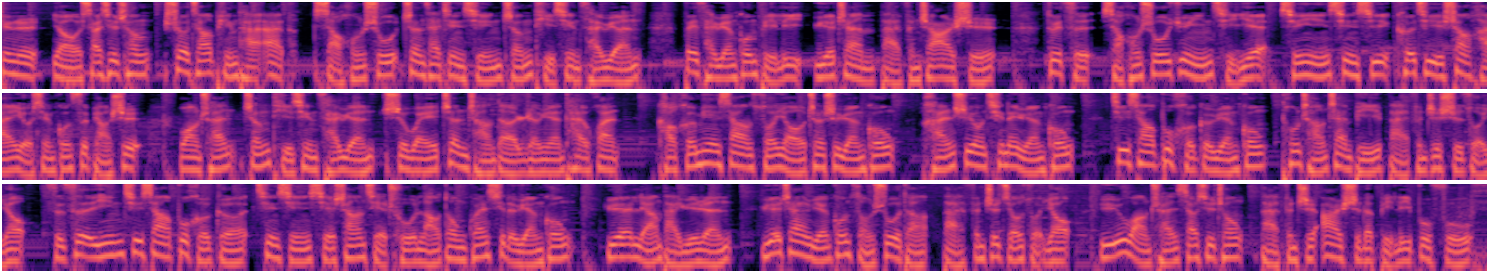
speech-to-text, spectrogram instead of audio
近日有消息称，社交平台 App 小红书正在进行整体性裁员，被裁员工比例约占百分之二十。对此，小红书运营企业行营信息科技上海有限公司表示，网传整体性裁员是为正常的人员汰换，考核面向所有正式员工，含试用期内员工，绩效不合格员工通常占比百分之十左右。此次因绩效不合格进行协商解除劳动关系的员工约两百余人，约占员工总数的百分之九。左右，与网传消息中百分之二十的比例不符。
